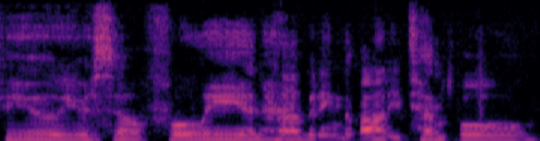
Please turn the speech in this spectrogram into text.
Feel yourself fully inhabiting the body temple,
